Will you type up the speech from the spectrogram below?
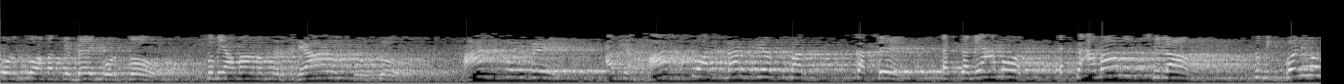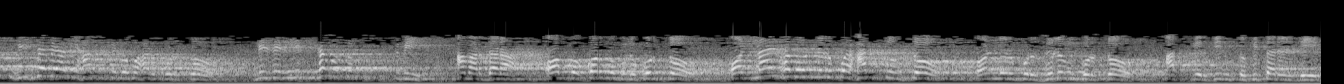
করছ, আমাকে ব্যয় করছ, তুমি আমানতের খেয়াল করছ। হাত করবে আমি হাত তো আল্লাহর দেয়া তোমার কাছে। একটা নিয়ামত, একটা আমানত ছিলাম। তুমি গণিমত হিসেবে আমি হাতকে ব্যবহার করছ নিজের ইচ্ছা মতো তুমি আমার দ্বারা অপকর্মগুলো করছ অন্যায় ভাবে অন্যের উপর হাত তুলছো অন্যের উপর জুলুম করছ আজকের দিন তো বিচারের দিন।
